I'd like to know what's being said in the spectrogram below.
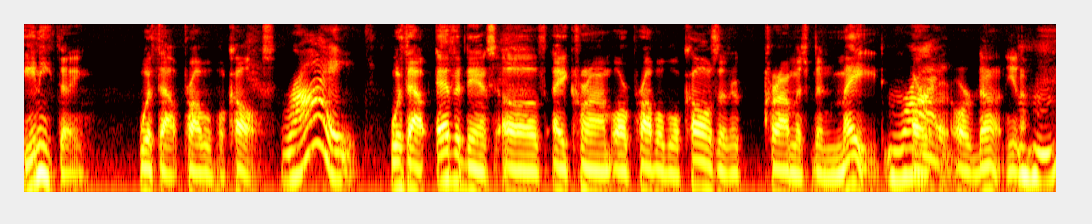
anything without probable cause. Right. Without evidence of a crime or probable cause that a crime has been made or- Right. or, done. You know, hmm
